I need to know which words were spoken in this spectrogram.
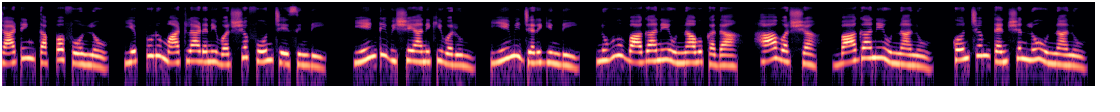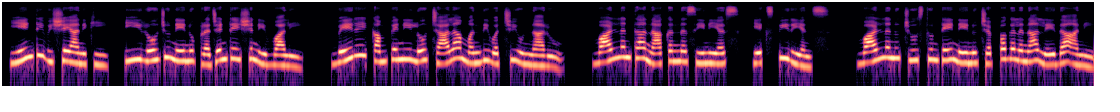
చాటింగ్ తప్ప ఫోన్లో ఎప్పుడు మాట్లాడని వర్ష ఫోన్ చేసింది. ఏంటి విషయానికి వరుణ్? ఏమి జరిగింది? నువ్వు బాగానే ఉన్నావు కదా? హా వర్ష బాగానే ఉన్నాను. కొంచెం టెన్షన్లో ఉన్నాను. ఏంటి విషయానికి? ఈ రోజు నేను ప్రజెంటేషన్ ఇవ్వాలి. వేరే కంపెనీలో చాలా మంది వచ్చి ఉన్నారు. వాళ్ళంతా నాకన్న సీనియర్స్ ఎక్స్పీరియన్స్. వాళ్ళను చూస్తుంటే నేను చెప్పగలనా లేదా అని.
